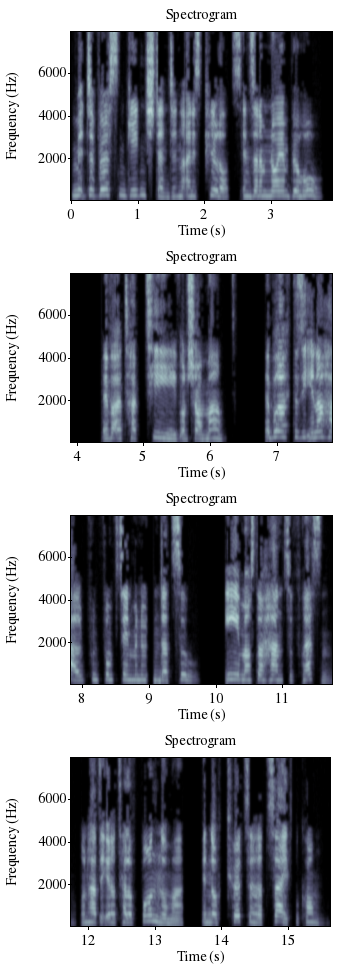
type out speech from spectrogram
mit diversen Gegenständen eines Pilots in seinem neuen Büro. Er war attraktiv und charmant. Er brachte sie innerhalb von 15 Minuten dazu, ihm aus der Hand zu fressen und hatte ihre Telefonnummer in noch kürzerer Zeit bekommen.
